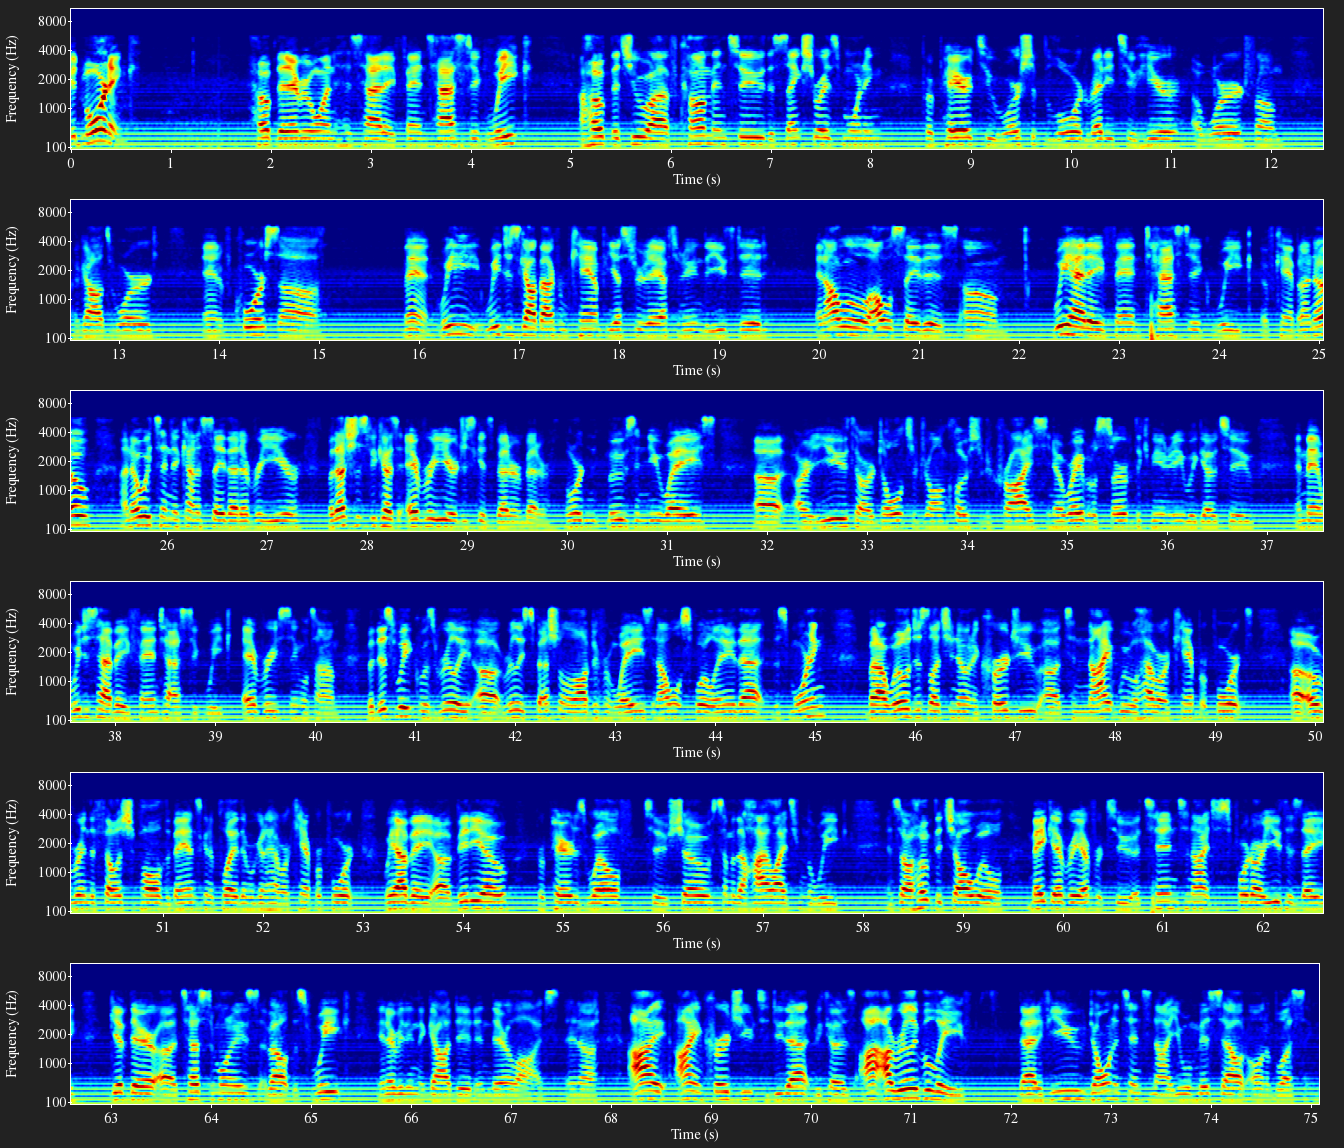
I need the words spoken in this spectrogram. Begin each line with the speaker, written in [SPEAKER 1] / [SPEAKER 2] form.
[SPEAKER 1] Good morning. Hope that everyone has had a fantastic week. I hope that you have come into the sanctuary this morning prepared to worship the Lord, ready to hear a word from God's word. And of course, uh, man, we we just got back from camp yesterday afternoon. The youth did, and I will I will say this. Um, we had a fantastic week of camp, and I know I know we tend to kind of say that every year, but that's just because every year just gets better and better. Lord moves in new ways. Uh, our youth, our adults are drawn closer to Christ. You know, we're able to serve the community we go to, and man, we just have a fantastic week every single time. But this week was really, uh, really special in a lot of different ways, and I won't spoil any of that this morning. But I will just let you know and encourage you. Uh, tonight we will have our camp report uh, over in the fellowship hall. The band's going to play. Then we're going to have our camp report. We have a uh, video prepared as well to show some of the highlights from the week. And so I hope that y'all will make every effort to attend tonight to support our youth as they give their uh, testimonies about this week and everything that God did in their lives. And uh, I I encourage you to do that because I, I really believe that if you don't attend tonight, you will miss out on a blessing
